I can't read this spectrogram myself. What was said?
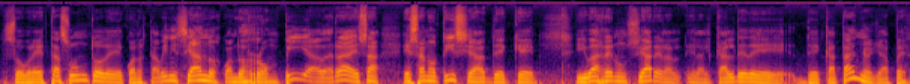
sobre este asunto de cuando estaba iniciando, cuando rompía, ¿verdad? Esa, esa noticia de que iba a renunciar el, alcalde de, Cataño, ya pues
